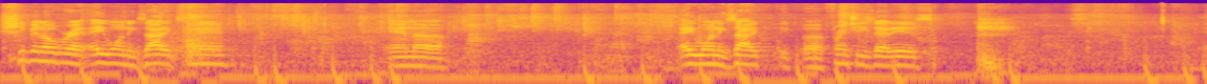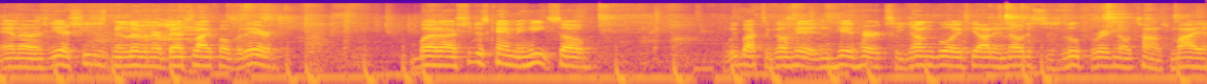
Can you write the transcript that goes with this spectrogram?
She been over at A1 Exotics, man and uh, A1 exotic uh, Frenchies that is. and uh, yeah, she just been living her best life over there. But uh, she just came in heat, so we about to go ahead and hit her to Young Boy. If y'all didn't know, this is Lou Ferrigno times Maya.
